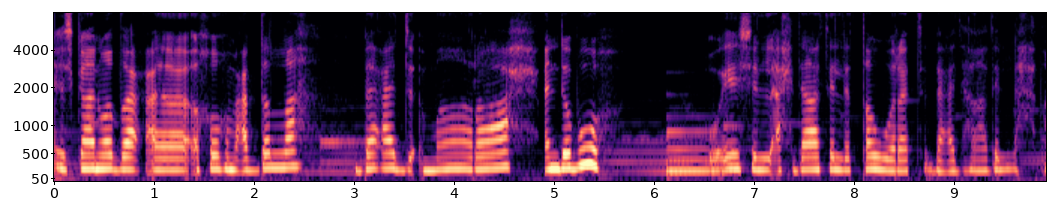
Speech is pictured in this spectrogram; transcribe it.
إيش كان وضع آه، أخوهم عبد الله بعد ما راح عند أبوه؟ وإيش الأحداث اللي تطورت بعد هذه اللحظة؟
